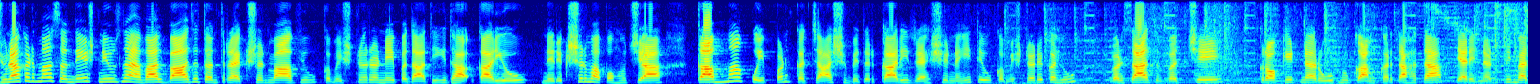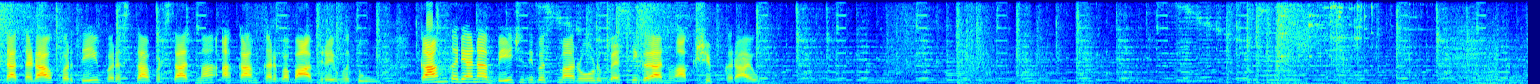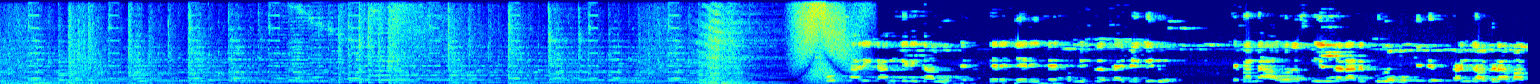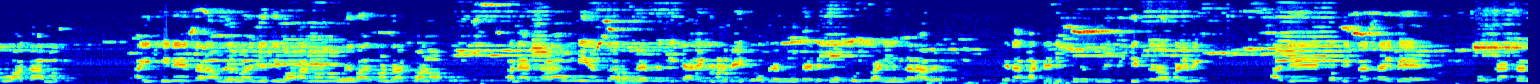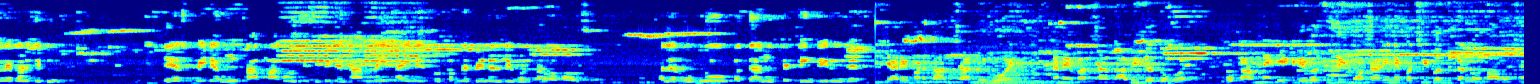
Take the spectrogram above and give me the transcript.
જૂનાગઢમાં સંદેશ ન્યૂઝના અહેવાલ બાદ તંત્ર એક્શનમાં આવ્યું. કમિશનર અને પદાધિકારીઓ નિરીક્ષણમાં પહોંચ્યા. કામમાં કોઈ પણ કચાશ બેદરકારી રહેશે નહીં તેવું કમિશનરે કહ્યું. વરસાદ વચ્ચે ક્રોકેટના રોડનું કામ કરતા હતા. ત્યારે નરસિંહ મહેતા તળાવ ફરતે વરસતા વરસાદમાં આ કામ કરવામાં આવી રહ્યું હતું. કામ કર્યાના બે જ દિવસમાં રોડ બેસી ગયાનો આક્ષેપ કરાયો. ખૂબ સારી કામગીરી ચાલુ છે. અત્યારે જે રીતે કમિશનર સાહેબે કીધું તેમાં મેં આ વર્ષની અંદર આને ખુલ્લો મૂકી દેવું કારણ કે અઘરામાગું આ કામ હતું. અહીંથી તળાવ દરવાજેથી વાહનોનો વ્યવહાર પણ રાખવાનો અને આ તળાવની અંદર હવે પછી ક્યારેક પણ કંઈ પ્રોબ્લેમ ન થાય ચોખ્ખું પાણી અંદર આવે, એના માટેની પૂરેપૂરી વિઝિટ કરવામાં આવી. આજે કમિશનર સાહેબે કોન્ટ્રાક્ટરને પણ કીધું જે સ્પીડે હું કામ માગું છું. સ્પીડે કામ નહીં થાય ને તો તમને પેનલ્ટી પણ કરવામાં આવશે. એટલે રૂબરૂ બધાનું ચેકિંગ કર્યું છે. જ્યારે પણ કામ ચાલુ હોય અને વરસાદ આવી જતો હોય, તો કામને એક લેવલ સુધી પહોંચાડીને પછી બંધ કરવામાં આવે છે.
